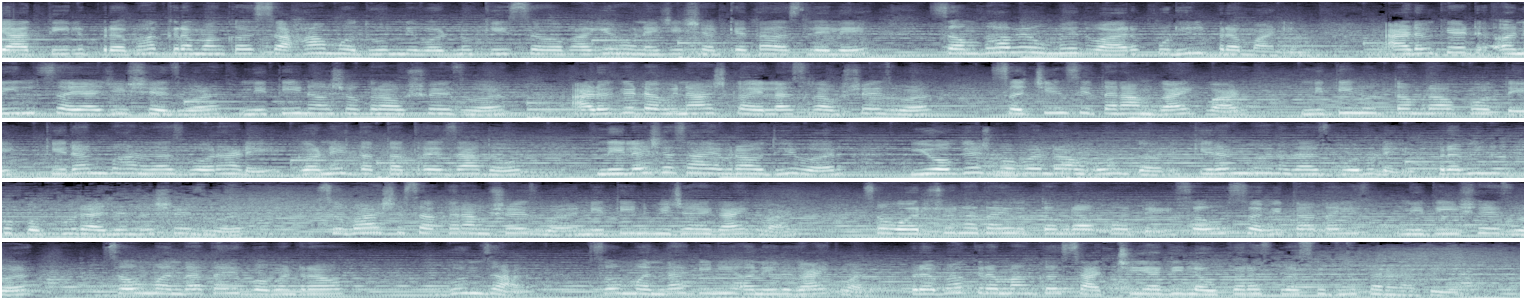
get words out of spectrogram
यातील प्रभाग क्रमांक सहा मधून निवडणुकीत सहभागी होण्याची शक्यता असलेले संभाव्य उमेदवार पुढील प्रमाणे. ॲडव्होकेट अनिल सयाजी शेजवळ नितीन अशोकराव शेजवळ ॲडव्होकेट अविनाश कैलासराव शेजवळ सचिन सीताराम गायकवाड नितीन उत्तमराव पोते किरण भानदास बोराडे गणेश दत्तात्रय जाधव निलेश साहेबराव धीवर योगेश बबनराव गोंदकर किरण भानदास बोरुडे प्रवीण उर्फ पप्पू राजेंद्र शेजवळ सुभाष सखाराम शेजवळ नितीन विजय गायकवाड सौ अर्चनाताई उत्तमराव पोते सौ सविताताई निधी शेजवळ सौ मंदाताई बबनराव गुंजाळ सौ मंदाकिनी अनिल गायकवाड प्रभाग क्रमांक सातची यादी लवकरच प्रसिद्ध करण्यात येईल.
